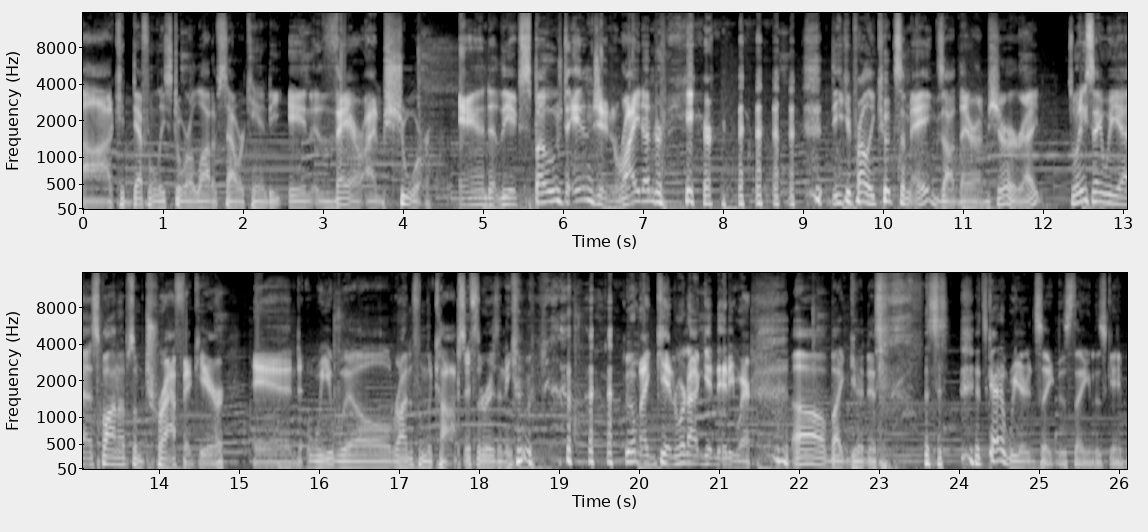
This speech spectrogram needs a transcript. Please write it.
Uh, could definitely store a lot of sour candy in there, I'm sure. And the exposed engine right under here. you could probably cook some eggs on there, I'm sure, right? So what do you say we uh, spawn up some traffic here? and we will run from the cops if there is any. Who am I kidding? We're not getting anywhere. Oh my goodness. it's kind of weird saying this thing in this game.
